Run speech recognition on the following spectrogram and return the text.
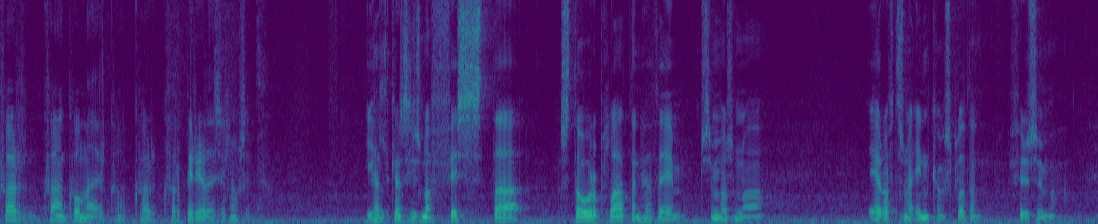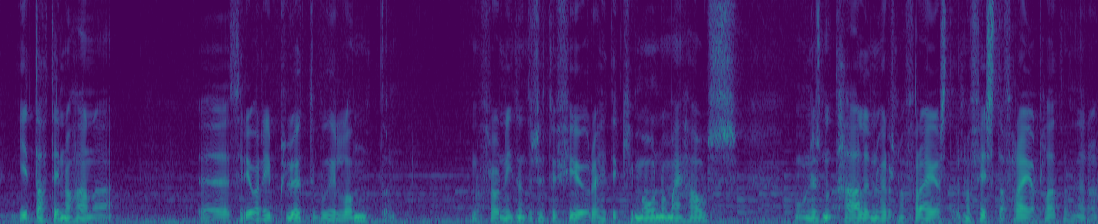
hvar, hvaðan koma þeir? Hvar, hvar, byrjar þessi hljómsveit? ég held kannski svona fyrsta stóra platan hjá þeim sem að svona er oft svona ingangsplatan fyrir suma. Ég datt inn á hana uh, þegar ég var í plötubúð í London. Hún er frá 1974 og heitir Kimono My House og hún er svona talin vera svona frægast svona fyrsta fræga platan þeirra.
